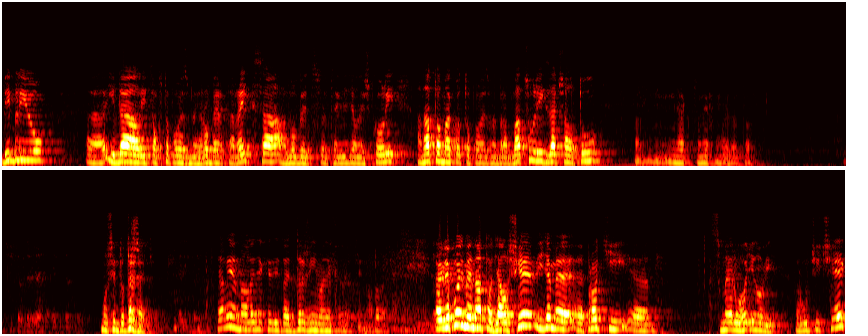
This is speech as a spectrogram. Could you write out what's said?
Bibliu, ideály tohto povedzme Roberta Reixa a vôbec tej nedelnej školy a na tom, ako to povedzme brat Vaculík začal tu, nejak to nefunguje toto. Držať. Musím to držať. Ja viem, ale niekedy to aj držím a niekedy... No, dobre. Takže poďme na to ďalšie. Ideme e, proti e, smeru hodinových ručičiek.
